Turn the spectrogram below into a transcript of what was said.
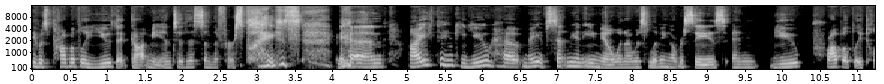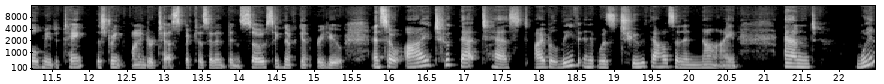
it was probably you that got me into this in the first place. Mm-hmm. And I think you have may have sent me an email when I was living overseas and you probably told me to take the strength finder test because it had been so significant for you. And so I took that test, I believe it was 2009. And when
